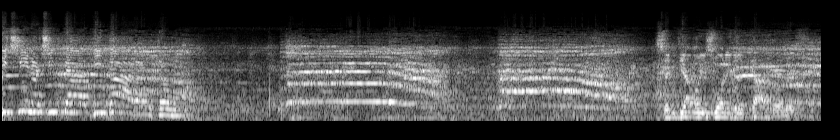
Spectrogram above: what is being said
vicina città di Taranto. Sentiamo i suoni del carro adesso.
